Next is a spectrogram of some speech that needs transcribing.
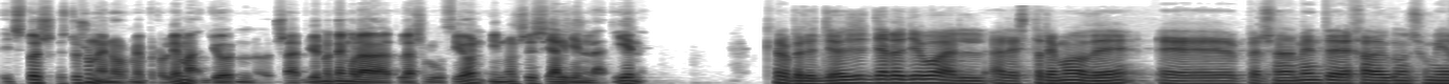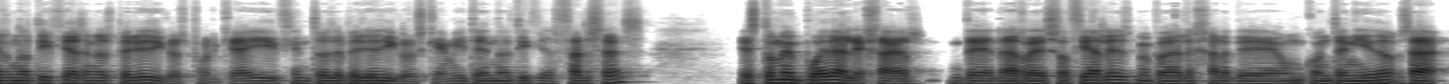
esto es, esto es un enorme problema. Yo, o sea, yo no tengo la solución y no sé si alguien la tiene. Claro, pero yo ya lo llevo al, extremo de, eh, personalmente he dejado de consumir noticias en los periódicos porque hay cientos de periódicos que emiten noticias falsas. Esto me puede alejar de las redes sociales, me puede alejar de un contenido. O sea,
